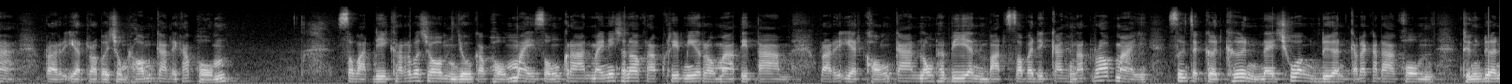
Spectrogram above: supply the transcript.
65 รายละเอียดเราไปชมพร้อมกันเลยครับผม สวัสดีครับท่านผู้ชม อยู่กับผมใหม่สงกรานต์ไมนี่ชแนลครับ คลิปนี้เรามาติดตามรายละเอียดของการลงทะเบียนบัตรสวัสดิการแห่งรัฐรอบใหม่ ซึ่งจะเกิดขึ้นในช่วงเดือนกรกฎาคม ถึงเดือน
